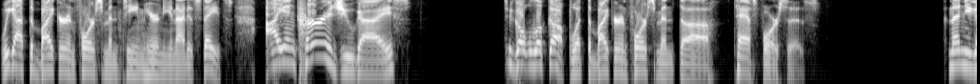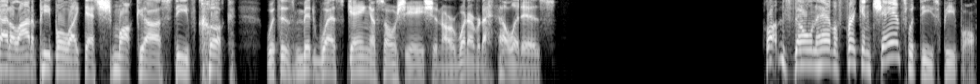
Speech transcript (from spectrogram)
we got the biker enforcement team here in the united states i encourage you guys to go look up what the biker enforcement uh, task force is and then you got a lot of people like that schmuck uh, steve cook with his midwest gang association or whatever the hell it is Clubs don't have a freaking chance with these people.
